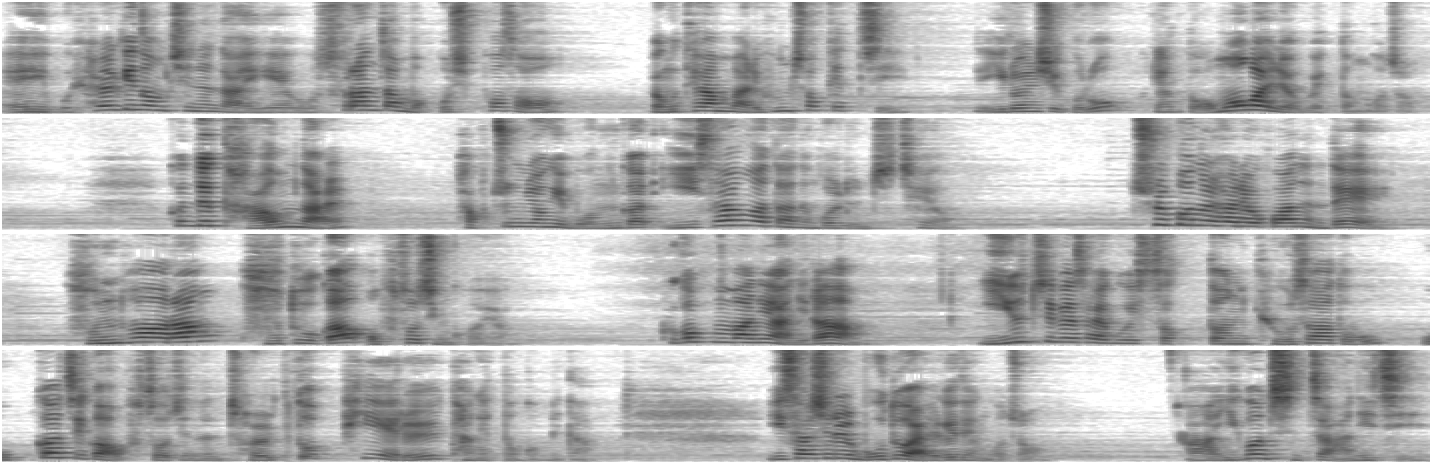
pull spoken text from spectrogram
에이, 뭐 혈기 넘치는 나이에 뭐 술 한 잔 먹고 싶어서 명태 한 마리 훔쳤겠지. 이런 식으로 그냥 넘어가려고 했던 거죠. 근데 다음날 박중령이 뭔가 이상하다는 걸 눈치채요. 출근을 하려고 하는데 분화랑 구두가 없어진 거예요. 그것뿐만이 아니라 이웃집에 살고 있었던 교사도 옷가지가 없어지는 절도 피해를 당했던 겁니다. 이 사실을 모두 알게 된 거죠. 아, 이건 진짜 아니지.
